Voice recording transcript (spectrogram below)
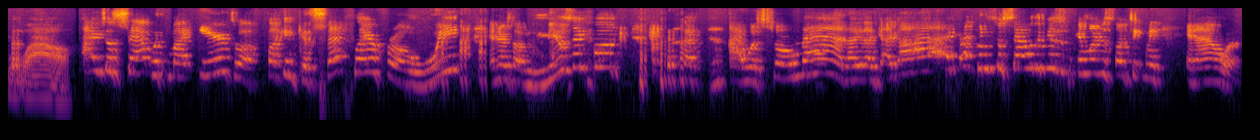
Wow. I just sat with my ear to a fucking cassette player for a week and there's a music book? I was so mad. I, I, I, I could have just sat with the music book and learned this song. Take me an hour.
